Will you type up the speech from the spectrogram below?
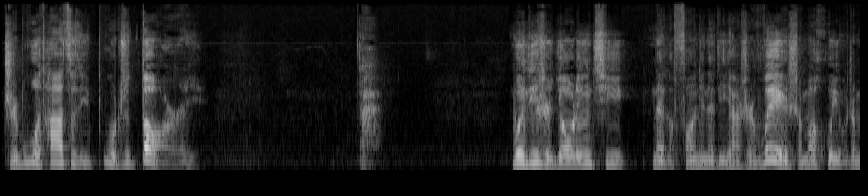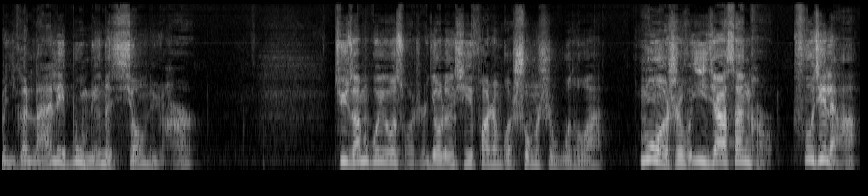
只不过他自己不知道而已。哎，问题是幺零七那个房间的地下室为什么会有这么一个来历不明的小女孩？据咱们鬼友所知，幺零七发生过双尸无头案。莫师傅一家三口，夫妻俩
